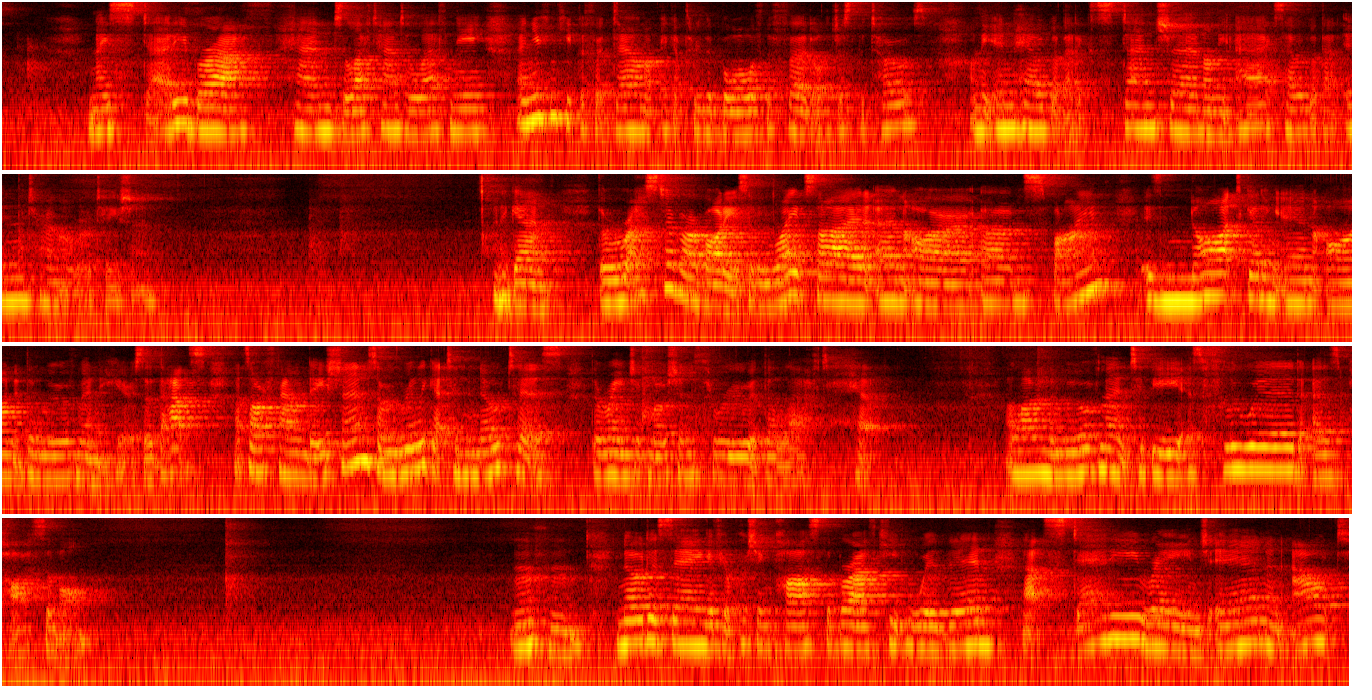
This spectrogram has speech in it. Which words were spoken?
Nice steady breath, hand to left hand to left knee. And you can keep the foot down or pick up through the ball of the foot or just the toes. On the inhale, we've got that extension. On the exhale, we've got that internal rotation. And again, the rest of our body, so the right side and our um, spine, is not getting in on the movement here. So that's that's our foundation. So we really get to notice the range of motion through the left hip. Allowing the movement to be as fluid as possible. Mm-hmm. Noticing if you're pushing past the breath, keep within that steady range in and out.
